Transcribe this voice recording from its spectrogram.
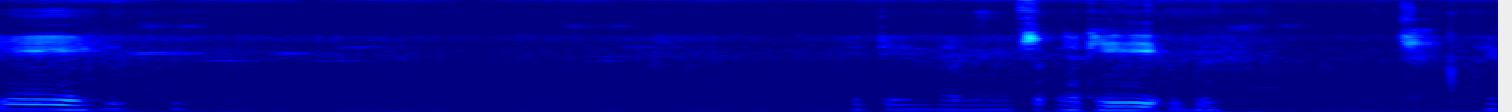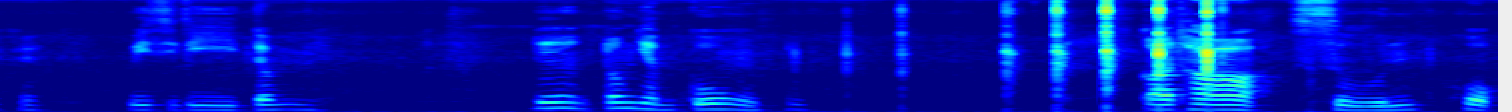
ดีดีนสุดนาทีนี่คือ VCD ต้มเรื่องต้มยำกุ้ง กทศูนย์หก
